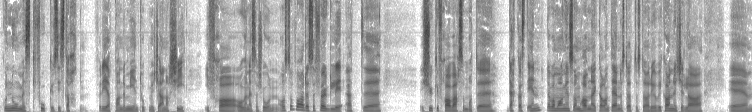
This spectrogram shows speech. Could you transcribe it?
økonomisk fokus i starten fordi at pandemien tok mye energi fra organisasjonen. Og så var det selvfølgelig et uh, sykefravær som måtte dekkes inn. Det var mange som havna i karantenestøttestadiet, og vi kan ikke la uh,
